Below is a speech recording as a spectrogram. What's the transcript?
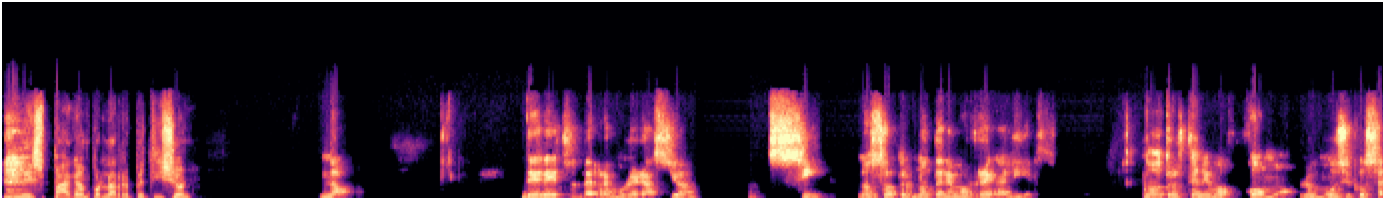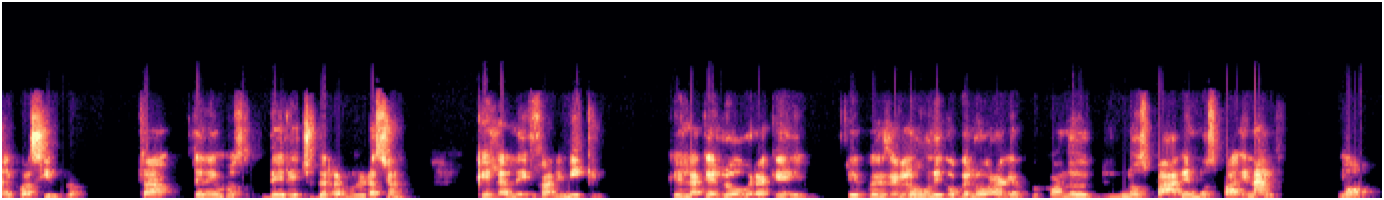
¿Les pagan por la repetición? No. Derechos de remuneración, sí. Nosotros no tenemos regalías. Nosotros tenemos como los músicos Psycho Asimpro, o sea, tenemos derechos de remuneración, que es la ley Fanny Mickey, que es la que logra que, que pues es lo único que logra que pues, cuando nos paguen, nos paguen algo, ¿no?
